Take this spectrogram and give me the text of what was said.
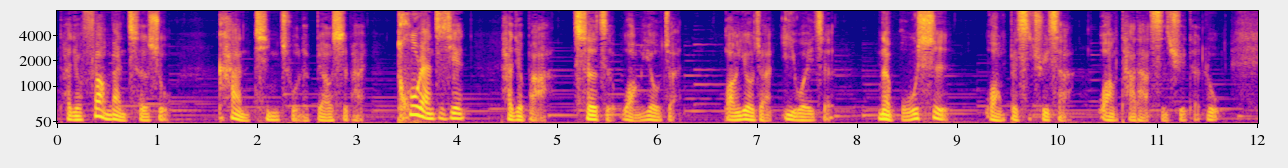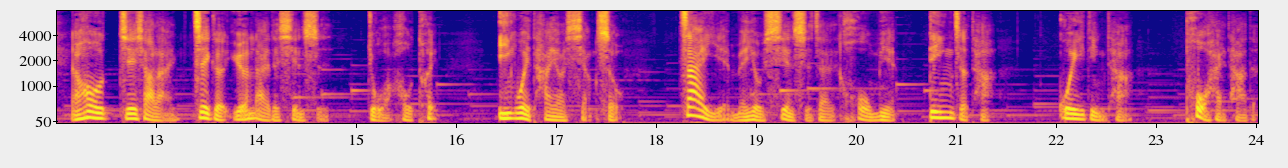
他就放慢车速，看清楚了标识牌。突然之间，他就把车子往右转。往右转意味着那不是往 Bistrisa。往塔塔斯去的路，然后接下来这个原来的现实就往后退，因为他要享受再也没有现实在后面盯着他、规定他、迫害他的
